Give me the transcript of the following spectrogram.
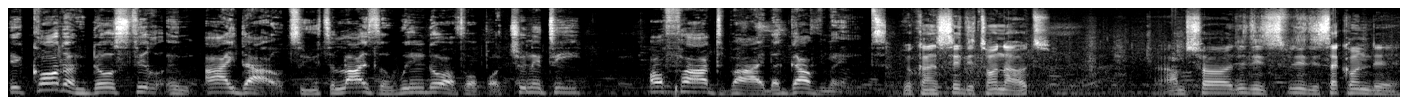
He called on those still in hideout to utilize the window of opportunity offered by the government. You can see the turnout. I'm sure this is, this is the second day.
